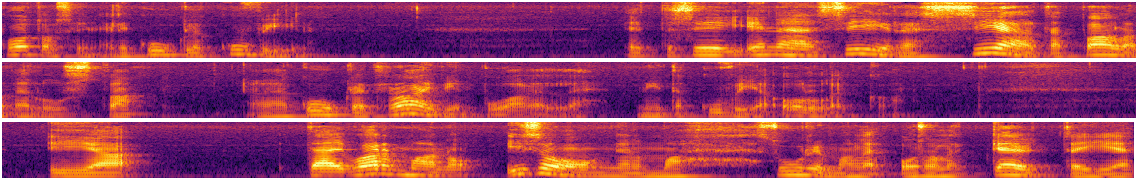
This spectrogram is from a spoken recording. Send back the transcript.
Photosin, eli Google Kuviin, että se ei enää siirrä sieltä palvelusta Google Drivein puolelle niitä kuvia ollenkaan. Ja tämä ei varmaan ole iso ongelma suurimmalle osalle käyttäjiä,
